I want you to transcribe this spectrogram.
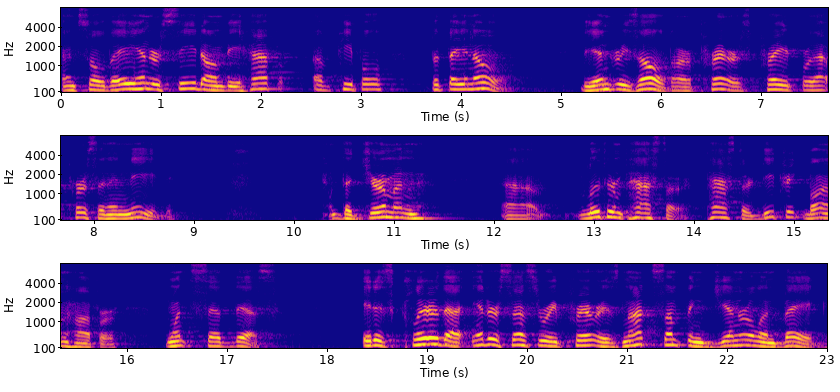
And so they intercede on behalf of people that they know. The end result are prayers prayed for that person in need. The German uh, Lutheran pastor, pastor Dietrich Bonhoeffer, once said this It is clear that intercessory prayer is not something general and vague,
